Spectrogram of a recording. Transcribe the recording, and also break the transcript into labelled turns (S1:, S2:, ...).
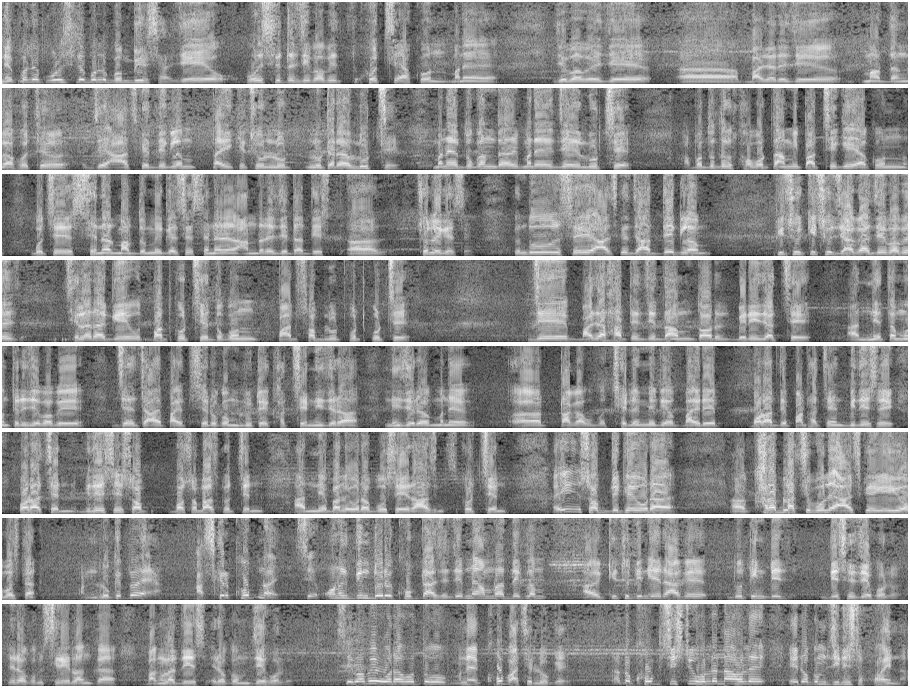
S1: নেপালের পরিস্থিতি বললে গম্ভীর স্যার, যে পরিস্থিতিটা যেভাবে হচ্ছে এখন মানে যেভাবে যে বাজারে যে মার দাঙ্গা হচ্ছে, যে আজকে দেখলাম তাই কিছু লুট, লুটেরা লুটছে। মানে দোকানদার মানে যে লুটছে। আপাতত খবর তো আমি পাচ্ছি কি এখন বলছে সেনার মাধ্যমে গেছে, সেনার আন্ডারে যেটা দেশ চলে গেছে। কিন্তু সে আজকে যা দেখলাম, কিছু কিছু জায়গা যেভাবে ছেলেরা গিয়ে উৎপাদ করছে, তখন পাট সব লুটপুট করছে। যে বাজার হাটে যে দাম দর বেড়ে যাচ্ছে, আর নেতা মন্ত্রী যেভাবে যে চায় পায় সেরকম লুটে খাচ্ছে, নিজেরা নিজেরা মানে টাকা ছেলে মেয়েকে বাইরে পড়াতে পাঠাচ্ছেন, বিদেশে পড়াচ্ছেন, বিদেশে সব বসবাস করছেন, আর নেপালে ওরা বসে রাজ করছেন। এই সব দেখে ওরা খারাপ লাগছে বলে আজকে এই অবস্থা। মানে লোকে তো আজকের ক্ষোভ নয়, সে অনেক দিন ধরে ক্ষোভটা আছে। যেমনি আমরা দেখলাম কিছুদিন এর আগে দু তিনটে দেশে যে হলো, যেরকম শ্রীলঙ্কা, বাংলাদেশ, এরকম যে হলো, সেভাবে ওরাও তো মানে ক্ষোভ আছে লোকে। তা তো ক্ষোভ সৃষ্টি হলে না হলে এরকম জিনিসটা হয় না।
